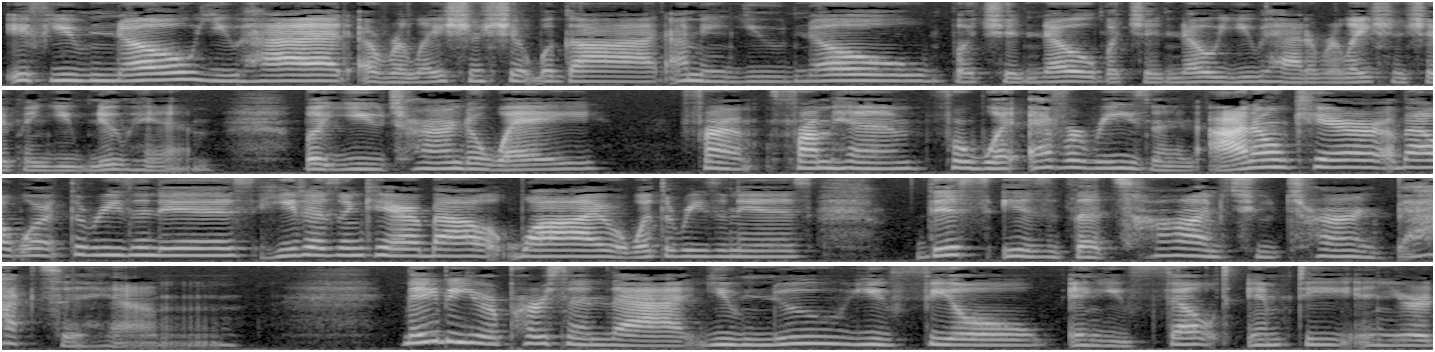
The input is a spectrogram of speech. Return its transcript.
If you know you had a relationship with God, I mean, you know, but you know, but you know you had a relationship and you knew Him, but you turned away from from him for whatever reason. I don't care about what the reason is. He doesn't care about why or what the reason is. This is the time to turn back to him. Maybe you're a person that you knew you feel and you felt empty in your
